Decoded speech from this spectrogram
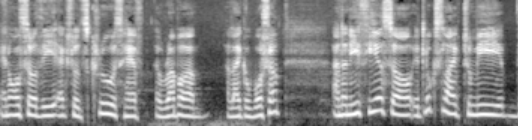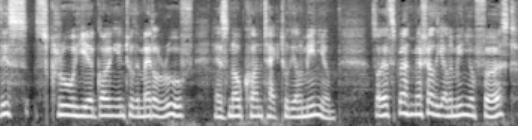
and also the actual screws have a rubber like a washer underneath here. So it looks like to me this screw here going into the metal roof has no contact to the aluminium. So let's measure the aluminium first.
